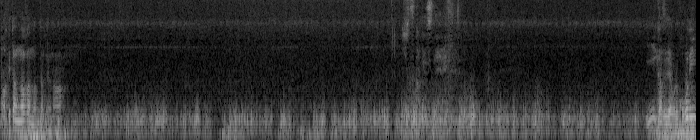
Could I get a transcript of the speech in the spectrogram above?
バケタンが赤になったんだよな静かですねいい風で俺ここに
